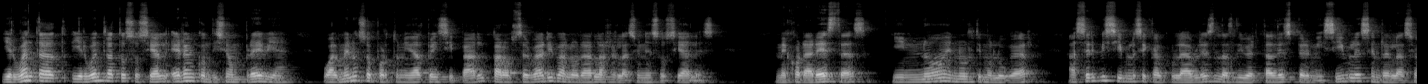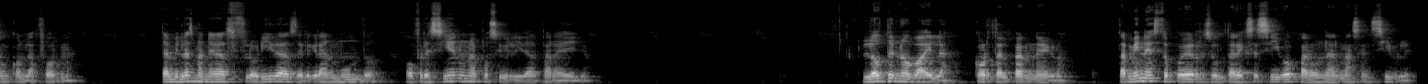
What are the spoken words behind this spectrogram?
y el, buen trato, social eran condición previa o al menos oportunidad principal para observar y valorar las relaciones sociales, mejorar estas y, no en último lugar, hacer visibles y calculables las libertades permisibles en relación con la forma. También las maneras floridas del gran mundo ofrecían una posibilidad para ello. Lote no baila, corta el pan negro. También esto puede resultar excesivo para un alma sensible,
